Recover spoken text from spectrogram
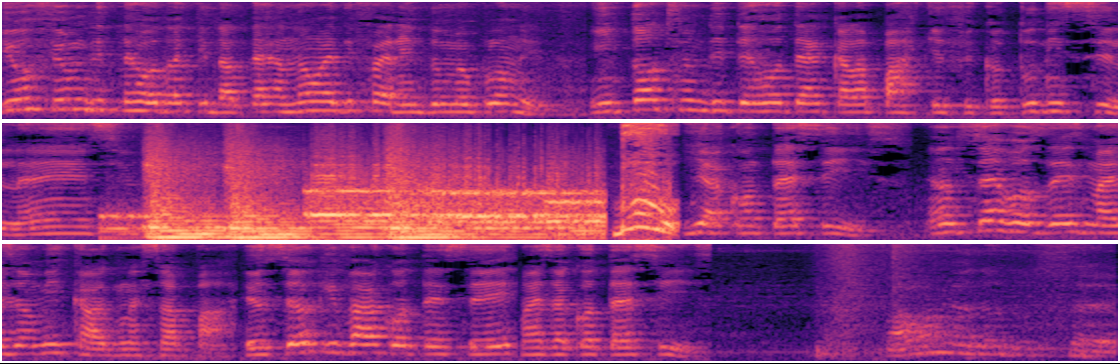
E o filme de terror daqui da Terra não é diferente do meu planeta. Em todo filme de terror tem aquela parte que fica tudo em silêncio. E acontece isso. Eu não sei vocês, mas eu me cago nessa parte. Eu sei o que vai acontecer, mas acontece isso. Fala, meu Deus do céu.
